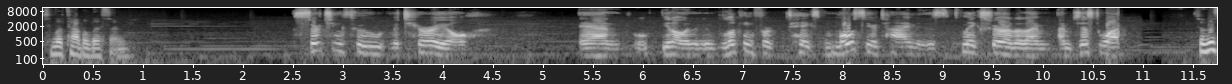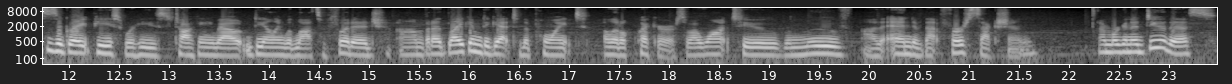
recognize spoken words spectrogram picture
So let's have a listen searching through material and you know looking for takes most of your time is to make sure that I'm, I'm just watching. So this is a great piece where he's talking about dealing with lots of footage, um, but I'd like him to get to the point a little quicker. So I want to remove uh, the end of that first section. And we're going to do this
